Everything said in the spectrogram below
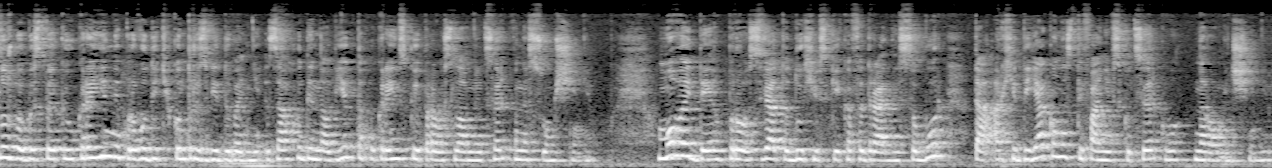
Служба безпеки України проводить контррозвідувальні заходи на об'єктах Української православної церкви на Сумщині. Мова йде про Свято-Духівський кафедральний собор та архідияконо Стефанівську церкву на Роменщині.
